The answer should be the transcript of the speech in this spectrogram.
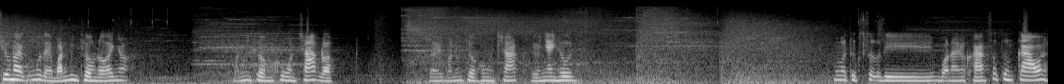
Chiêu này cũng có thể bắn bình thường được anh ạ. Bắn bình thường không còn chát được. Đây, bắn bình thường không còn chát thì nó nhanh hơn. Nhưng mà thực sự thì bọn này nó kháng sát thương cao ấy.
